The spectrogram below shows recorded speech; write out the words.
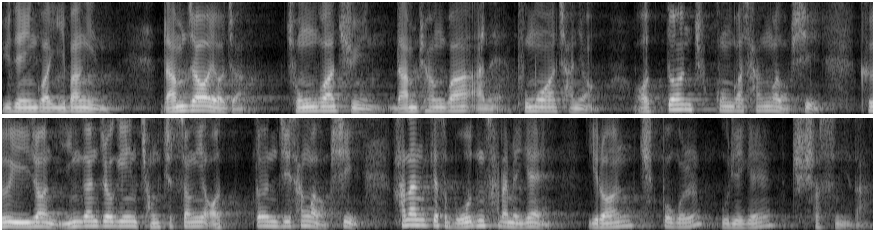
유대인과 이방인, 남자와 여자, 종과 주인, 남편과 아내, 부모와 자녀, 어떤 조건과 상관없이 그 이전 인간적인 정체성이 어떤지 상관없이 하나님께서 모든 사람에게 이런 축복을 우리에게 주셨습니다.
